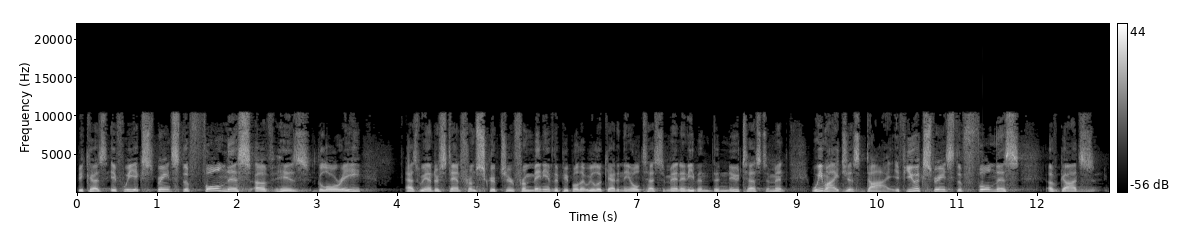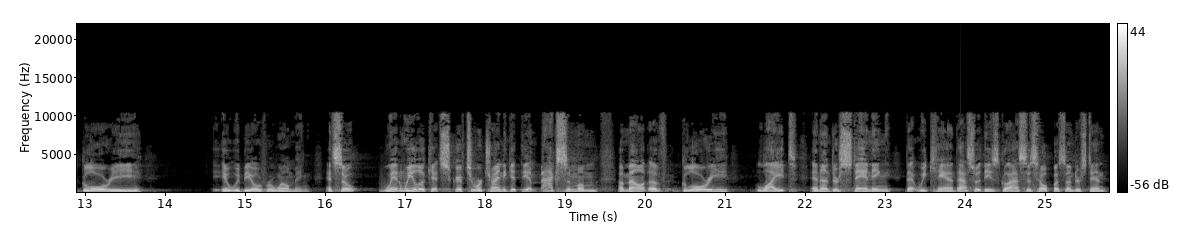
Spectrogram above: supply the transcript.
because if we experience the fullness of his glory, as we understand from scripture, from many of the people that we look at in the Old Testament and even the New Testament, we might just die. If you experience the fullness of God's glory, it would be overwhelming. And so when we look at scripture, we're trying to get the maximum amount of glory light and understanding that we can. That's what these glasses help us understand.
